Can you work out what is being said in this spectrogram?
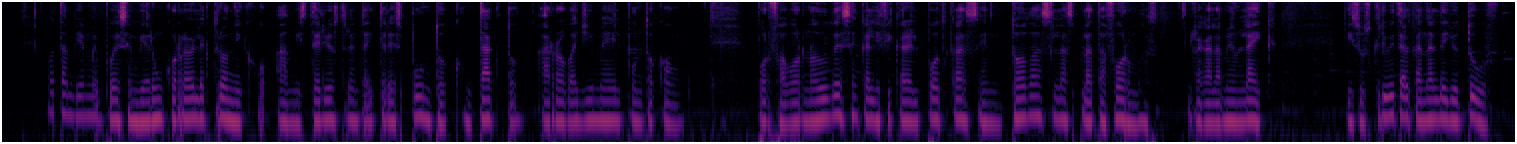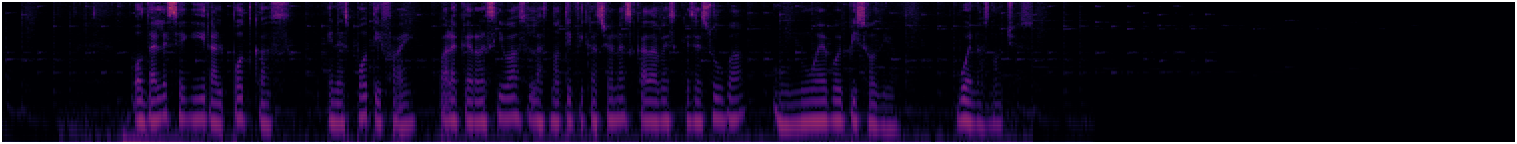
O también me puedes enviar un correo electrónico a misterios33.contacto.gmail.com. Por favor, no dudes en calificar el podcast en todas las plataformas. Regálame un like y suscríbete al canal de YouTube. O dale seguir al podcast en Spotify para que recibas las notificaciones cada vez que se suba un nuevo episodio. Buenas noches.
